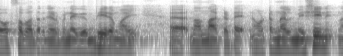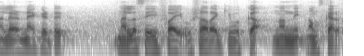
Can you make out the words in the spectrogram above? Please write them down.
ലോക്സഭാ തെരഞ്ഞെടുപ്പിനെ ഗംഭീരമായി നന്നാക്കട്ടെ നോട്ടെണ്ണൽ മെഷീൻ നല്ല എണ്ണയൊക്കെ ഇട്ട് നല്ല സേഫായി ഉഷാറാക്കി വെക്കുക. നന്ദി നമസ്കാരം.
